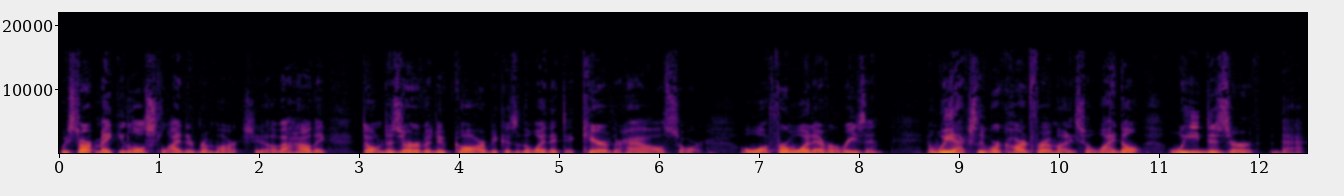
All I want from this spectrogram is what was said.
we start making little slighted remarks, you know, about how they don't deserve a new car because of the way they take care of their house or, or for whatever reason. And we actually work hard for our money, so why don't we deserve that?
